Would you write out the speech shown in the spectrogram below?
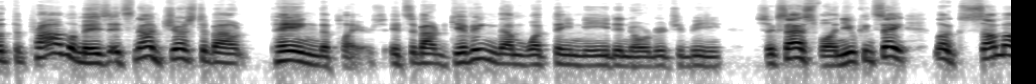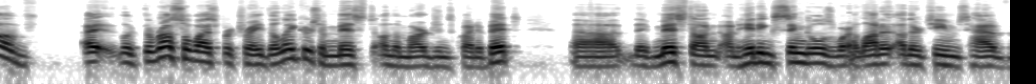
But the problem is, it's not just about paying the players, it's about giving them what they need in order to be successful. And you can say, look, some of uh, look the Russell Westbrook trade, the Lakers have missed on the margins quite a bit. Uh, they've missed on on hitting singles where a lot of other teams have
